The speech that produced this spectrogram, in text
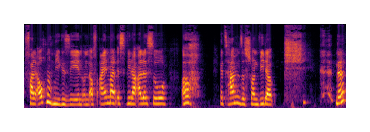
Fall auch noch nie gesehen. Und auf einmal ist wieder alles so, oh, jetzt haben sie es schon wieder. ne?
